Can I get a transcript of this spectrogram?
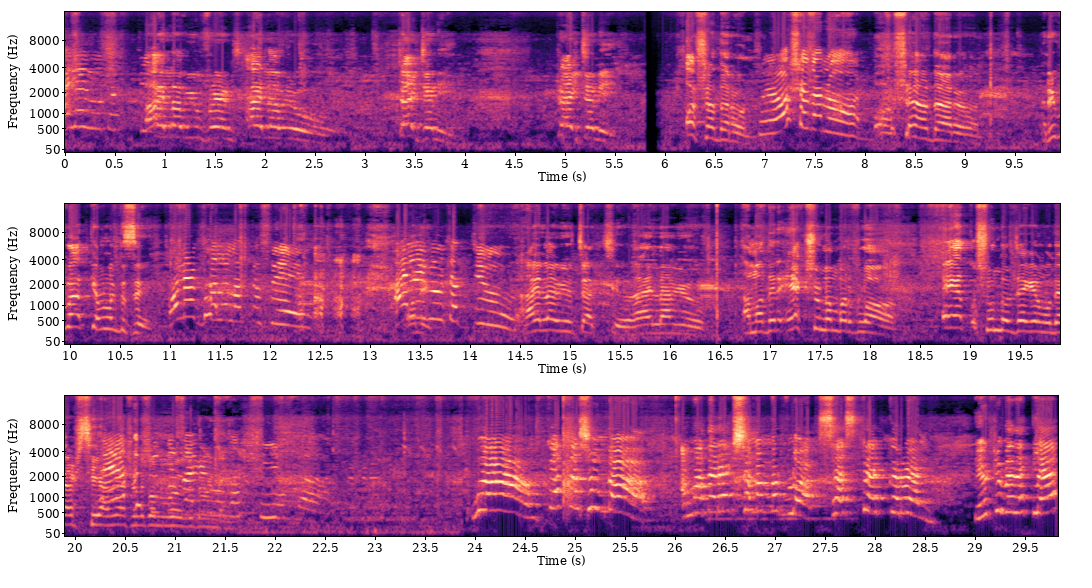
আই লাভ ইউ চাচু I love you friends I love you Titanic Titanic অসাধারণ। অসাধারণ। অসাধারণ। রিফাত কেমন লাগতেছে? আই লাভ ইউ চাচ্ছু আই লাভ ইউ আমাদের একশো নম্বর ব্লগ এত সুন্দর জায়গার মধ্যে আসছি আমি আসলে কোনো আমাদের একশো নম্বর ব্লগ সাবস্ক্রাইব করবেন ইউটিউবে দেখলে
